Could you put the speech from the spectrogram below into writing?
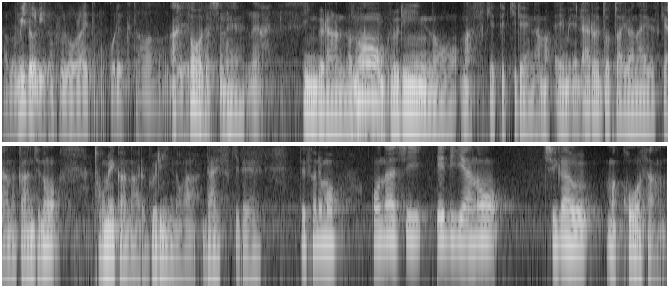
あの緑のフローライトのコレクターでそうですね。イングランドのグリーンの、まあ、透けて綺麗な、まあ、エメラルドとは言わないですけどあんな感じの透明感のあるグリーンのが大好きででそれも同じエリアの違う、まあ、鉱山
